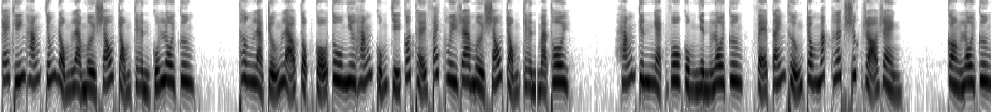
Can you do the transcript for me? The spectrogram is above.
Cái khiến hắn chấn động là 16 trọng kình của lôi cương. Thân là trưởng lão tộc cổ tu như hắn cũng chỉ có thể phát huy ra 16 trọng kình mà thôi. Hắn kinh ngạc vô cùng nhìn lôi cương, vẻ tán thưởng trong mắt hết sức rõ ràng. Còn lôi cương,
